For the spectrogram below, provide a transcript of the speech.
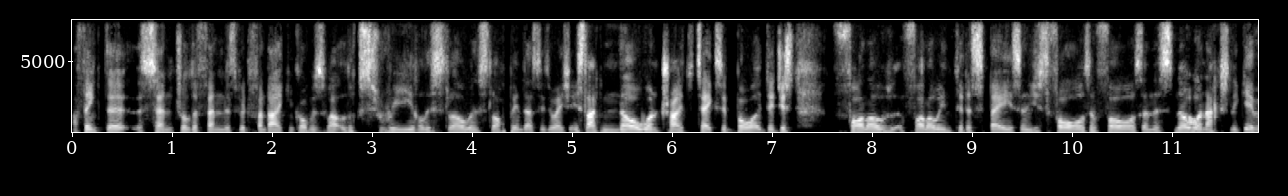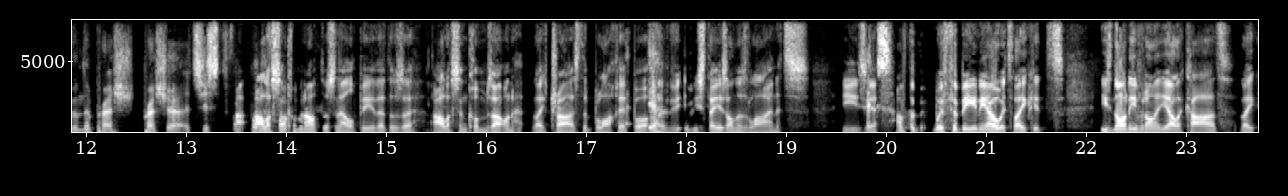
I think the, the central defenders with Van Dijk and Gomez as well looks really slow and sloppy in that situation. It's like no one tried to take the ball; they just follow follow into the space and just falls and falls, and there's no oh. one actually giving the press pressure. It's just Alisson coming out doesn't help either, does it? Alisson comes out and like tries to block it, but yeah. if he stays on his line, it's easier. And for, with Fabinho, it's like it's he's not even on a yellow card. Like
